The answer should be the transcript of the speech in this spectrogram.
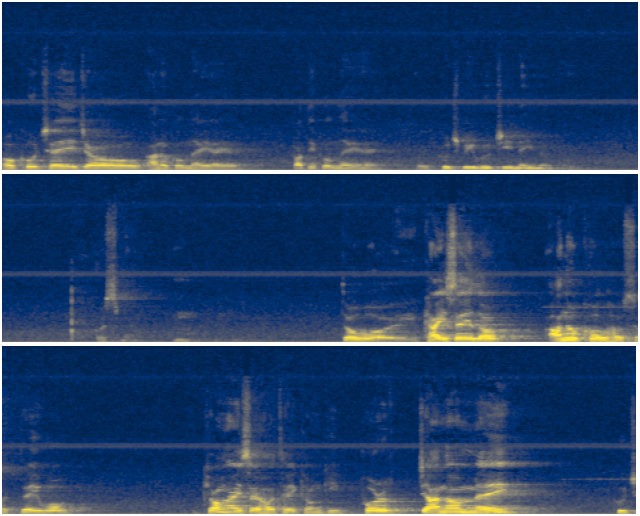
और कुछ है जो अनुकूल नहीं है, प्रतिकूल नहीं है, कुछ भी रुचि नहीं मिलती उसमें। तो वो, कैसे लोग अनुकूल हो सकते? वो क्यों ऐसे होते? क्योंकि पूर्व जन्म में कुछ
